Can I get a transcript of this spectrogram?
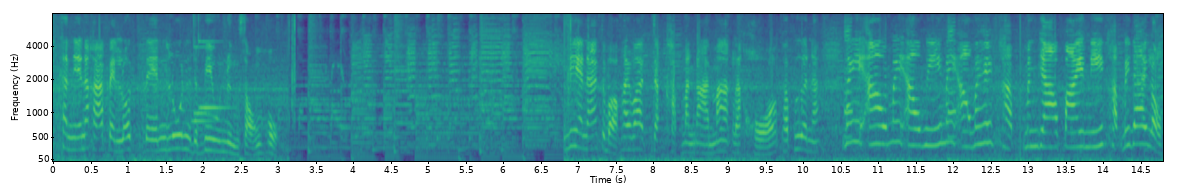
ถคันนี้นะคะเป็นรถเบนซ์รุ่น W126 เนี่ยนะจะบอกให้ว่าจะขับมานานมากแล้วขอพระเพื่อนนะ ไม่เอาไม่เอามีไม่เอาไม่ให้ขับ มันยาวไปมีขับไม่ได้หรอก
